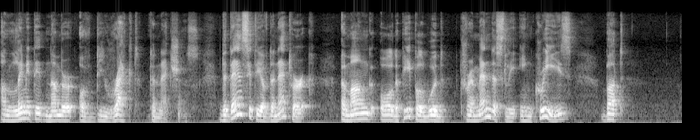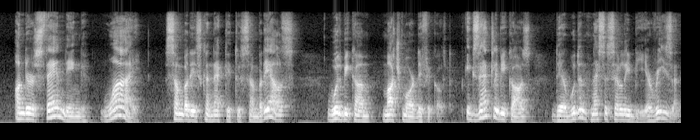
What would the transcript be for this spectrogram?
unlimited number of direct connections? The density of the network among all the people would tremendously increase, but understanding why somebody is connected to somebody else would become much more difficult. Exactly because there wouldn't necessarily be a reason.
